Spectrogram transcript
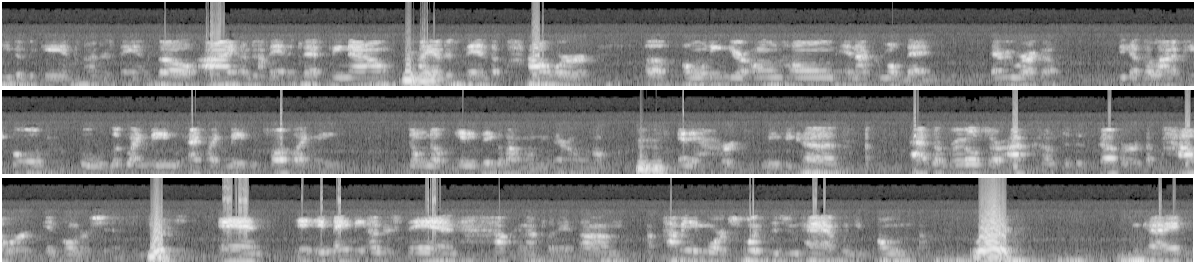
even begin to understand. So I understand investing now. Mhm. I understand the power of owning your own home, and I promote that everywhere I go. Because a lot of people who look like me, who act like me, who talk like me, don't know anything about owning their own home Mm-hmm. and it hurts me because as a realtor, I've come to discover the power in ownership, Yes. and it, it made me understand how can I put it, um, how many more choices you have when you own something. Right. Okay,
